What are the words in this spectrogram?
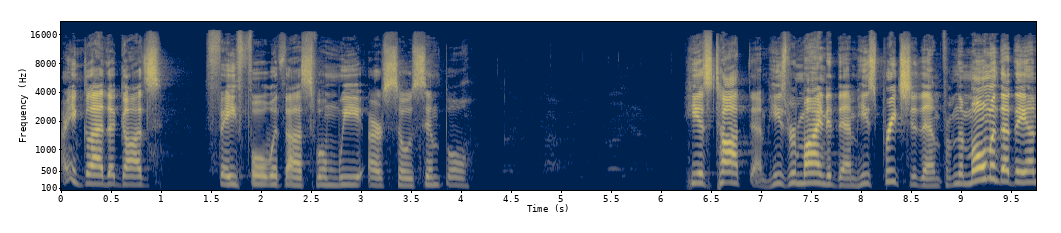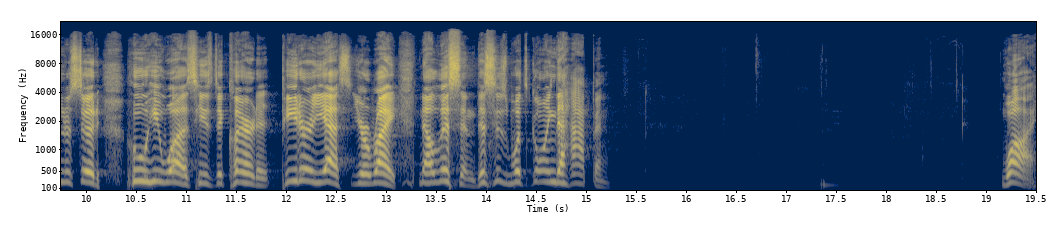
Aren't you glad that God's faithful with us when we are so simple? He has taught them, He's reminded them, He's preached to them. From the moment that they understood who He was, He's declared it. Peter, yes, you're right. Now listen, this is what's going to happen. Why?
